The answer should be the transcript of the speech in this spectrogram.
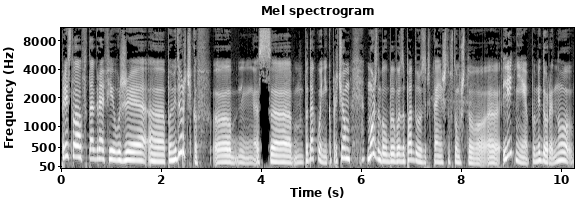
прислал фотографии уже э, помидорчиков э, с э, подоконника. Причем можно было бы его заподозрить, конечно, в том, что э, летние помидоры, но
